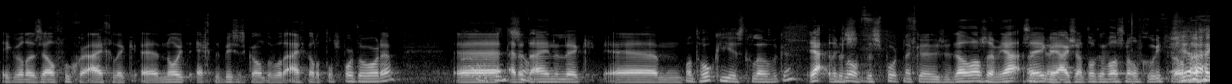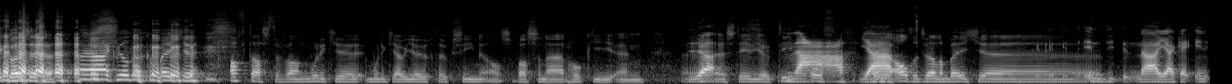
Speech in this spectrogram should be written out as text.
ik wilde zelf vroeger eigenlijk eh, nooit echt de businesskant, wilde eigenlijk altijd topsporter worden. Eh, en interessant. uiteindelijk, ehm, Want hockey is het geloof ik hè? ja, dat Dus klopt. De sport naar keuze. Dat was hem, ja, zeker. Oké. Ja, als je dan toch in Wassenaar opgegroeid dan, Ja, ik wou zeggen. nou ja, ik wilde ook een beetje aftasten van, moet ik, je, moet ik jouw jeugd ook zien als wassenaar, hockey en eh, Ja. eh, stereotype? Nou, of ben ja. je altijd wel een beetje... eh, In die, nou ja, kijk, in,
